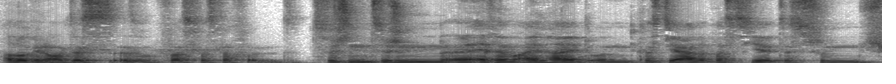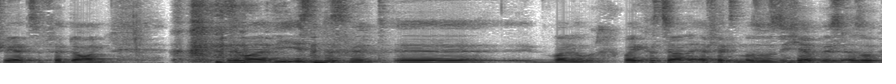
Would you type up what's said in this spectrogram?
Aber genau, das, also was, was davon zwischen, zwischen äh, FM Einheit und Christiane passiert, das ist schon schwer zu verdauen. Sag mal, wie ist denn das mit, äh, weil du bei Christiane F. jetzt immer so sicher bist, also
